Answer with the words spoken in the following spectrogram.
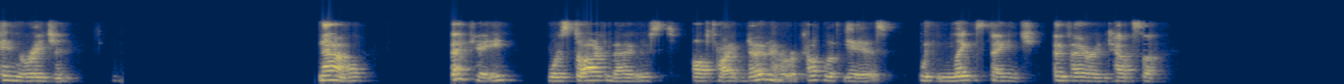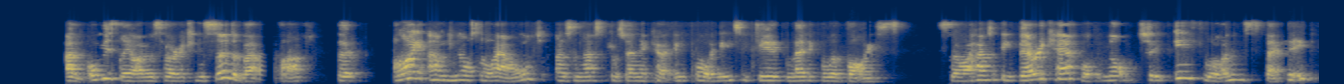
in the region. Now, Becky was diagnosed after I'd known her a couple of years with late stage ovarian cancer. And obviously I was very concerned about that, that I am not allowed as an AstraZeneca employee to give medical advice. So I have to be very careful not to influence Becky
